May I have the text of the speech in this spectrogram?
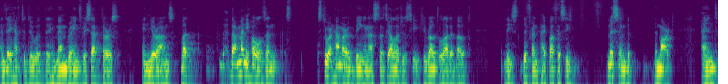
and they have to do with the membrane's receptors in neurons. But there are many holes, and Stuart Hameroff, being an anesthesiologist, he, he wrote a lot about these different hypotheses missing the, the mark. And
